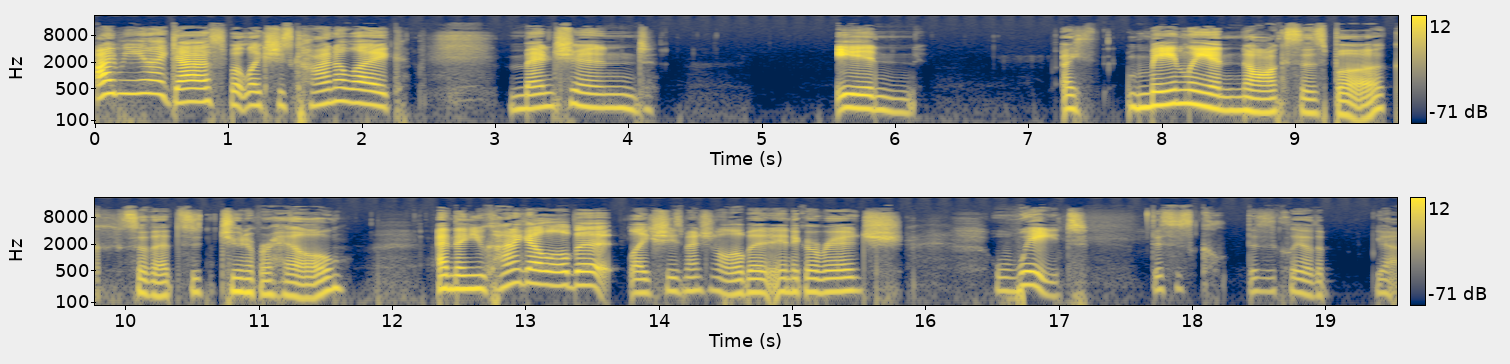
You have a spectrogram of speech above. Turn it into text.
I mean, I guess, but like she's kind of like mentioned in, I th- mainly in Knox's book. So that's Juniper Hill, and then you kind of get a little bit like she's mentioned a little bit Indigo Ridge. Wait, This is Cl- this is Cleo. The yeah,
